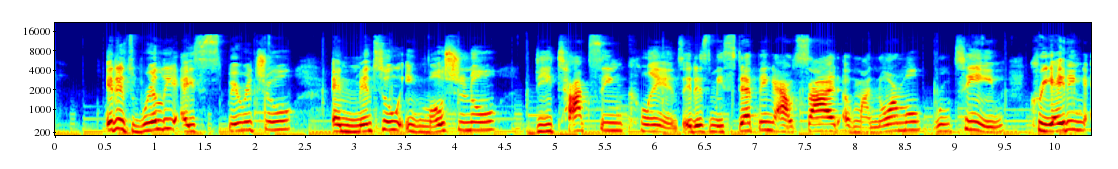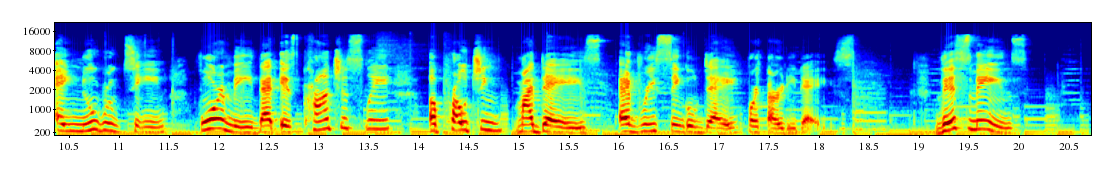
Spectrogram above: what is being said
it is really a spiritual and mental emotional detoxing cleanse. It is me stepping outside of my normal routine, creating a new routine for me that is consciously approaching my days every single day for 30 days. This means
